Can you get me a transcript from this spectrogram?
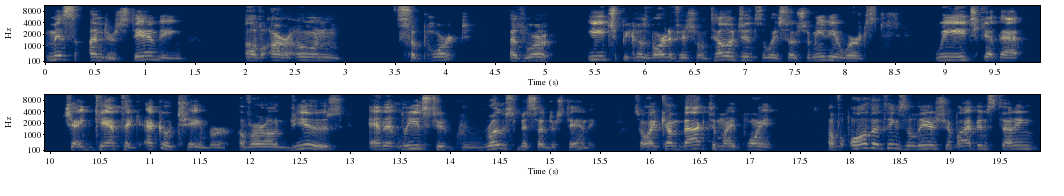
misunderstanding of our own support as we're each because of artificial intelligence the way social media works we each get that gigantic echo chamber of our own views and it leads to gross misunderstanding. So i come back to my point of all the things of leadership i've been studying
